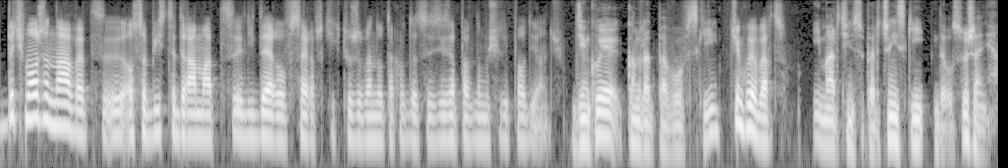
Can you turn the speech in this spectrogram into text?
być może nawet y, osobisty dramat liderów serbskich, którzy będą taką decyzję zapewne musieli podjąć. Dziękuję. Konrad Pawłowski. Dziękuję bardzo. I Marcin Superczyński. Do usłyszenia.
